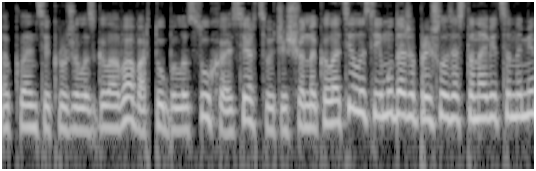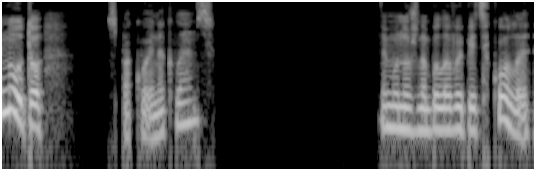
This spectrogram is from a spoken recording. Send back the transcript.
У Клэнси кружилась голова, во рту было сухо, а сердце учащенно колотилось, и ему даже пришлось остановиться на минуту. «Спокойно, Клэнс». Ему нужно было выпить колы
